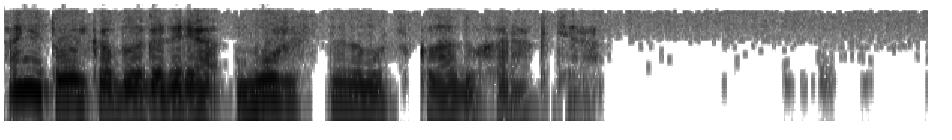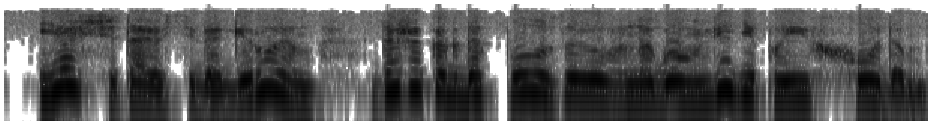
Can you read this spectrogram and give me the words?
а не только благодаря мужественному складу характера. Я считаю себя героем, даже когда ползаю в ногом виде по их ходам.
